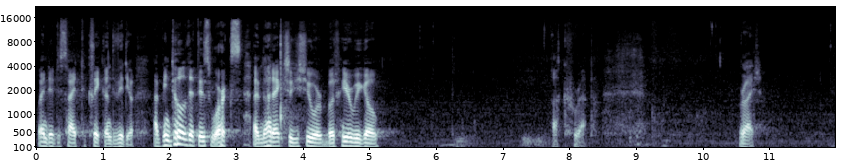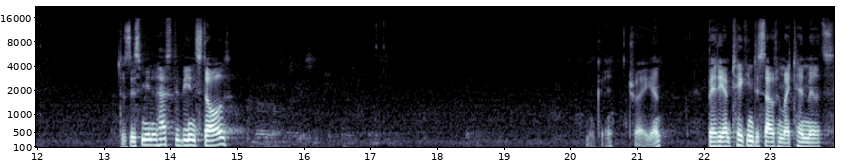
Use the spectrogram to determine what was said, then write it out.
when they decide to click on the video. I've been told that this works. I'm not actually sure, but here we go. Ah, oh, crap. Right. Does this mean it has to be installed? Okay, try again. Betty, I'm taking this out in my 10 minutes.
